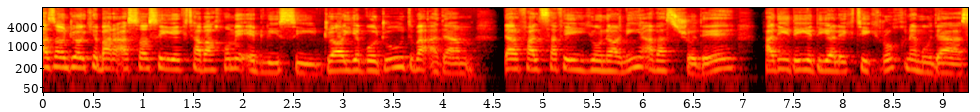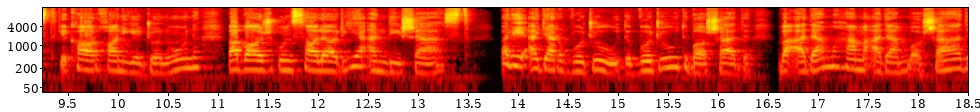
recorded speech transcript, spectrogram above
از آنجا که بر اساس یک توهم ابلیسی جای وجود و عدم در فلسفه یونانی عوض شده پدیده دیالکتیک رخ نموده است که کارخانی جنون و واژگون سالاری اندیشه است. ولی اگر وجود وجود باشد و عدم هم عدم باشد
